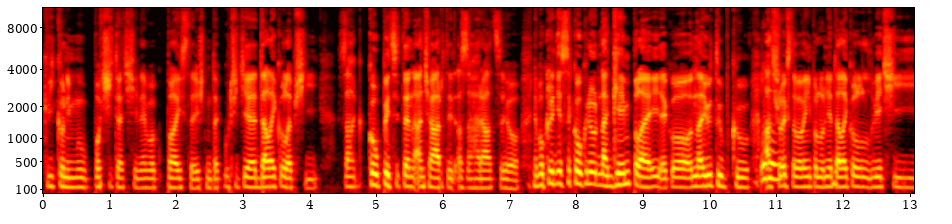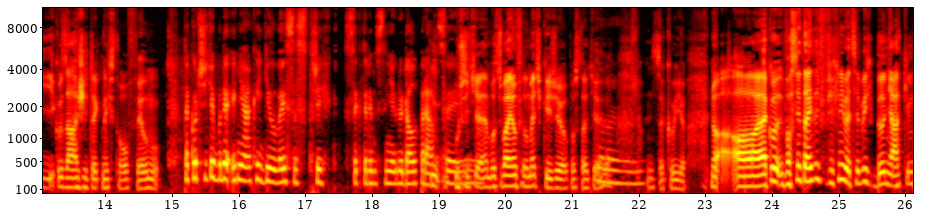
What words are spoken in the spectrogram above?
k výkonnému počítači nebo k PlayStationu, tak určitě je daleko lepší koupit si ten Uncharted a zahrát si ho. Nebo klidně se kouknout na gameplay, jako na YouTubeku a mm-hmm. člověk z toho podle mě daleko větší jako zážitek než z toho filmu. Tak určitě bude i nějaký dílový sestřih, se kterým si někdo dal práci. Mm, určitě, nebo třeba jenom filmečky, že jo, v podstatě. No, no, no. no. Nic takového. No a, a jako vlastně tady ty všechny věci bych byl nějakým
